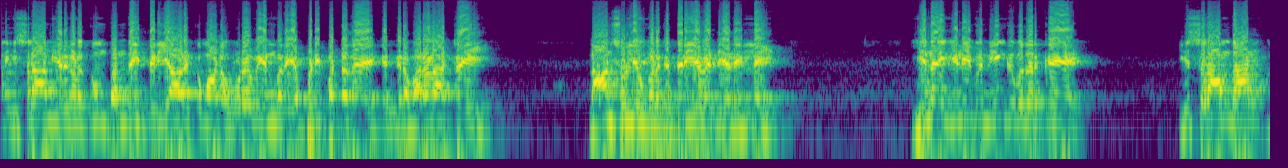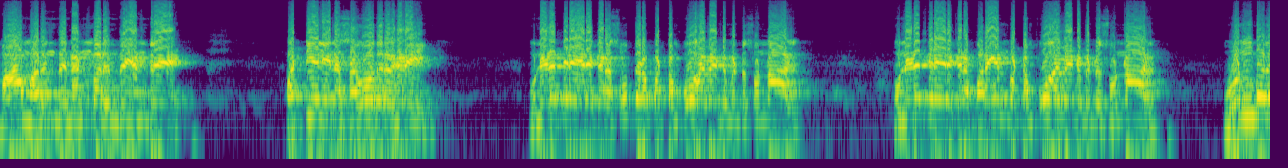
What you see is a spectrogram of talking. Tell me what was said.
இஸ்லாமியர்களுக்கும் தந்தை பெரியாருக்குமான உறவு என்பது எப்படிப்பட்டது என்கிற வரலாற்றை நான் சொல்லி உங்களுக்கு தெரிய வேண்டியது இல்லை. இன இழிவு நீங்குவதற்கு இஸ்லாம் தான் மாமருந்து நன்மருந்து என்று பட்டியலின சகோதரர்களை உன்னிடத்திலே இருக்கிற சூத்திர பட்டம் போக வேண்டும் என்று சொன்னால் உன்னிடத்திலே இருக்கிற பறையன் பட்டம் போக வேண்டும் என்று சொன்னால் ஒன்பது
